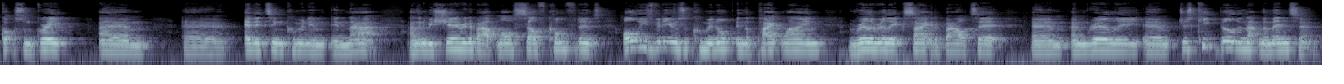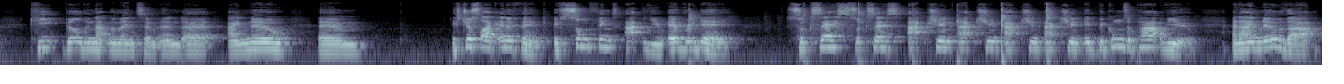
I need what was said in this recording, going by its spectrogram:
Got some great um, uh, editing coming in in that. I'm going to be sharing about more self confidence. All these videos are coming up in the pipeline. I'm really, really excited about it um, and really um, just keep building that momentum. Keep building that momentum, and uh, I know um, it's just like anything. If something's at you every day, success, success, action, action, action, action, it becomes a part of you. And I know that,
